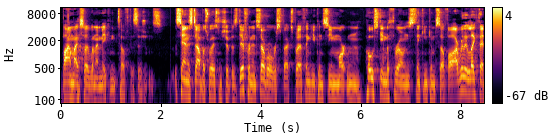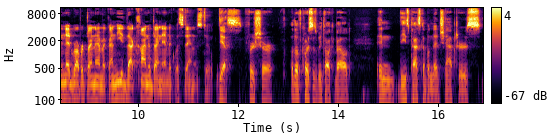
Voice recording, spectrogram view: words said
by my side when I'm making tough decisions. Stannis Davos relationship is different in several respects, but I think you can see Martin post Game of Thrones thinking to himself, "Oh, I really like that Ned Robert dynamic. I need that kind of dynamic with Stannis too." Yes, for sure. Although, of course, as we talk about in these past couple Ned chapters,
